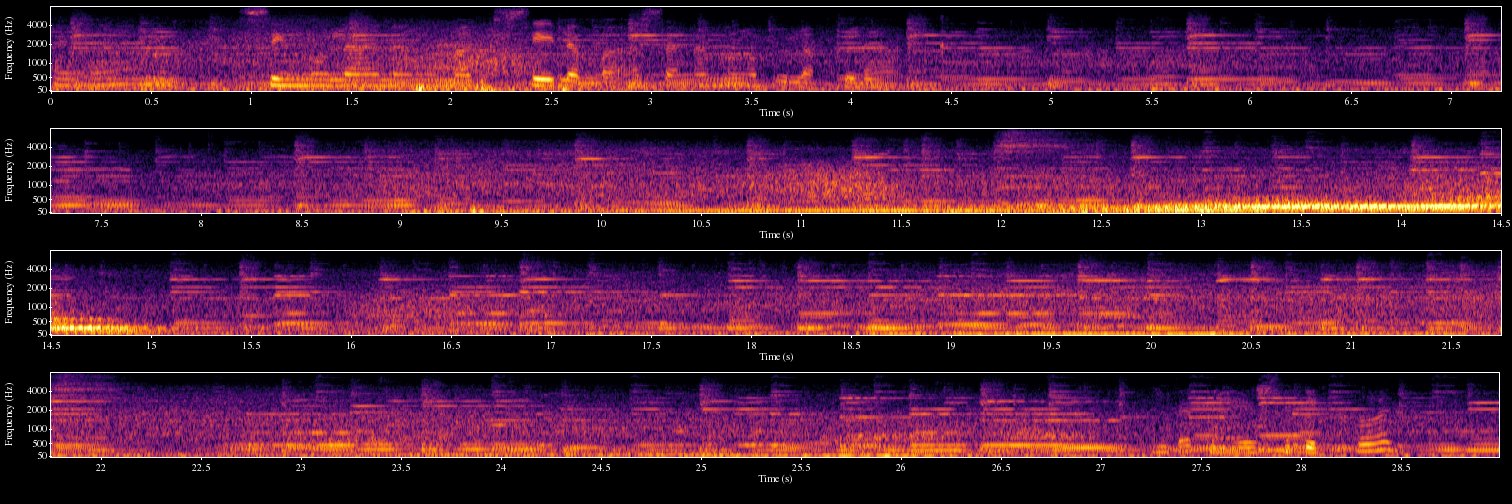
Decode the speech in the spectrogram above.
Ayan, simula ng magsilabasan ng mga bulaklak. Punta tayo sa.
